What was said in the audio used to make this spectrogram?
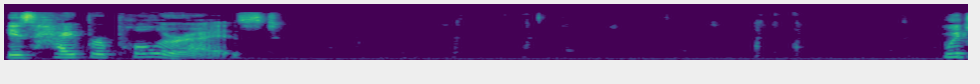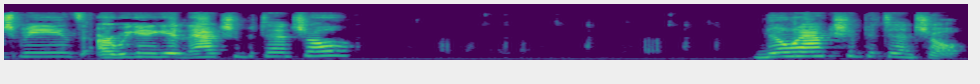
is hyperpolarized, which means are we going to get an action potential? No action potential.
